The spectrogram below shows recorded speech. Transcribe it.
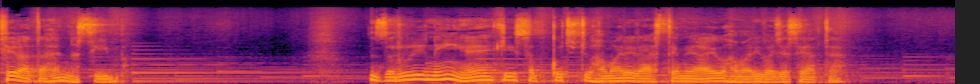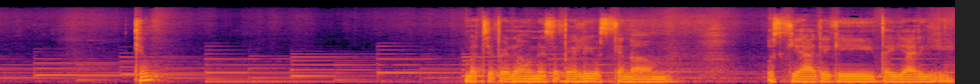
फिर आता है नसीब। ज़रूरी नहीं है कि सब कुछ जो हमारे रास्ते में आए वो हमारी वजह से आता है। क्यों? बच्चे पैदा होने से पहले उसके नाम, उसके आगे की तैयारी,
